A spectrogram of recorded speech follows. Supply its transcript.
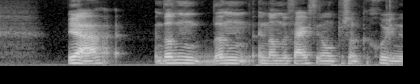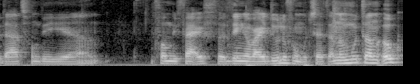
ja, en dan, dan, en dan de 1500 persoonlijke groei inderdaad van die, uh, van die vijf uh, dingen waar je doelen voor moet zetten. En dan moet dan ook,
